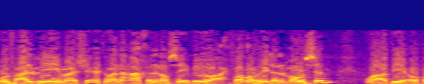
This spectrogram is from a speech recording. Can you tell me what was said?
وافعل فيه ما شئت وأنا آخذ نصيبي وأحفظه إلى الموسم وأبيعه.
